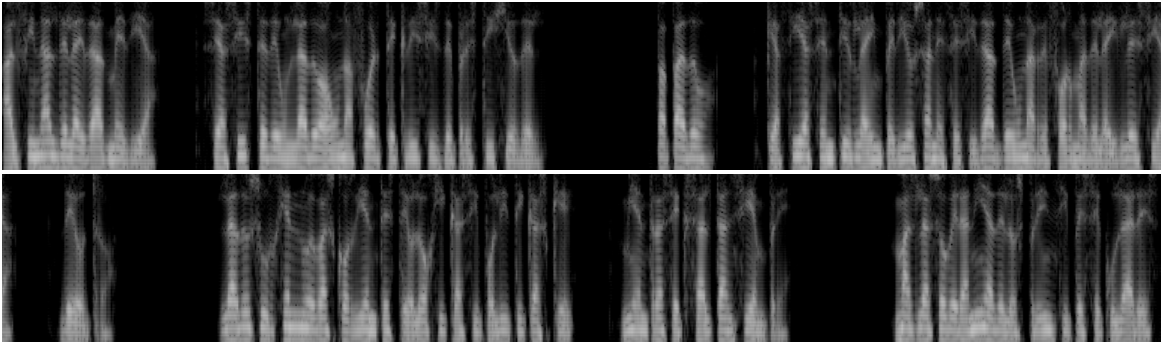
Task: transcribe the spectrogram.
Al final de la Edad Media, se asiste de un lado a una fuerte crisis de prestigio del papado, que hacía sentir la imperiosa necesidad de una reforma de la Iglesia, de otro lado surgen nuevas corrientes teológicas y políticas que, mientras exaltan siempre más la soberanía de los príncipes seculares,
